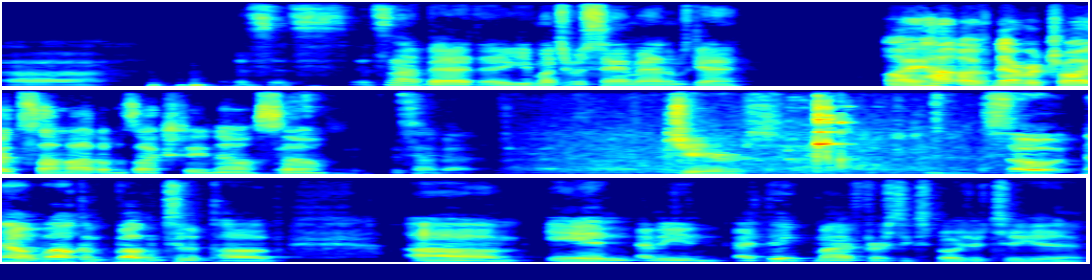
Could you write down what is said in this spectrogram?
uh, it's it's it's not bad. Are you much of a Sam Adams guy? I have. I've never tried Sam Adams actually. No, so it's, it's not bad. Cheers. So no, welcome welcome to the pub. Um, and I mean, I think my first exposure to you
